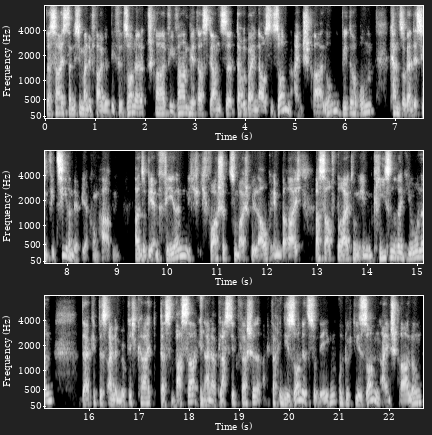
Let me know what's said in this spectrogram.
Das heißt, dann ist immer eine Frage, wie viel Sonne strahlt, wie warm wird das Ganze. Darüber hinaus Sonneneinstrahlung wiederum kann sogar desinfizierende Wirkung haben. Also wir empfehlen, ich, ich forsche zum Beispiel auch im Bereich Wasseraufbereitung in Krisenregionen. Da gibt es eine Möglichkeit, das Wasser in einer Plastikflasche einfach in die Sonne zu legen und durch die Sonneneinstrahlung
